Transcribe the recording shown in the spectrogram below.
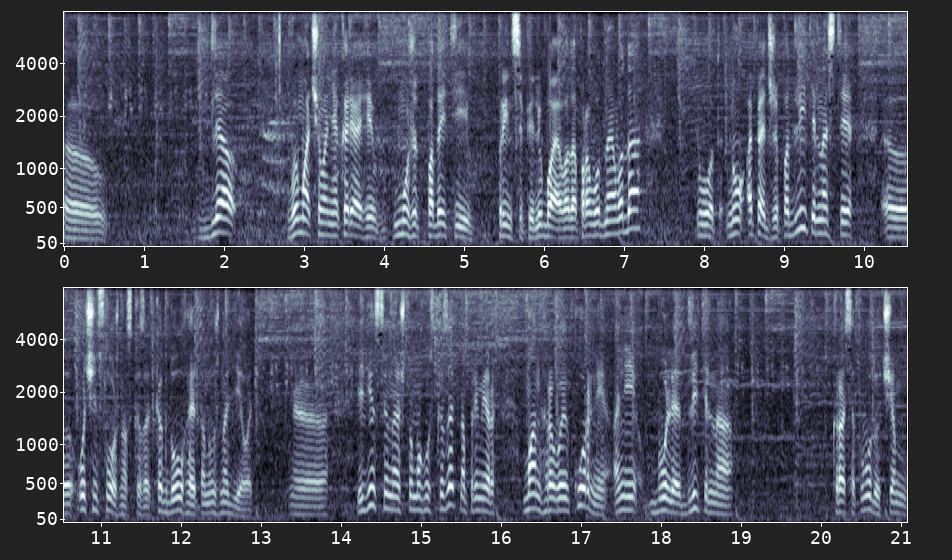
Э, для вымачивания коряги может подойти, в принципе, любая водопроводная вода. Вот. Но, опять же, по длительности э, очень сложно сказать, как долго это нужно делать. Э, единственное, что могу сказать, например, мангровые корни, они более длительно красят воду, чем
